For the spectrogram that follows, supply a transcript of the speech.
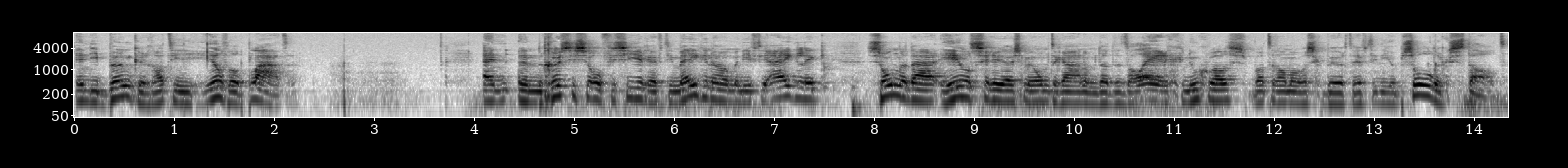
in die bunker had hij heel veel platen. En een Russische officier heeft hij meegenomen. Die heeft hij eigenlijk zonder daar heel serieus mee om te gaan. Omdat het al erg genoeg was wat er allemaal was gebeurd. Heeft hij die op zolder gestald.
